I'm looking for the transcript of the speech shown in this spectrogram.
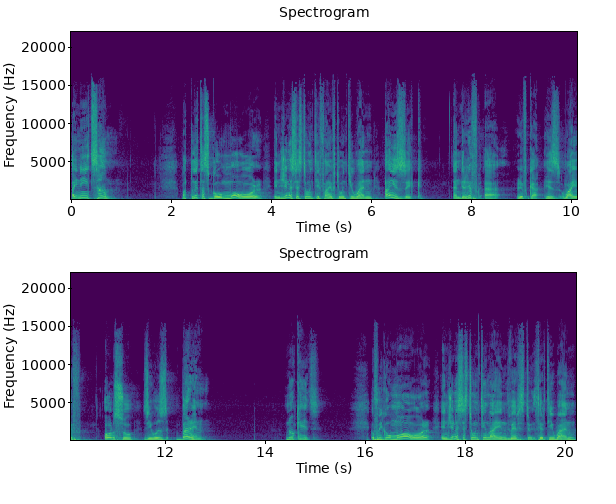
I need son. But let us go more in Genesis 25, 21, Isaac and Rivka, uh, Rivka, his wife, also, she was barren. No kids. If we go more in Genesis 29, verse 31,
